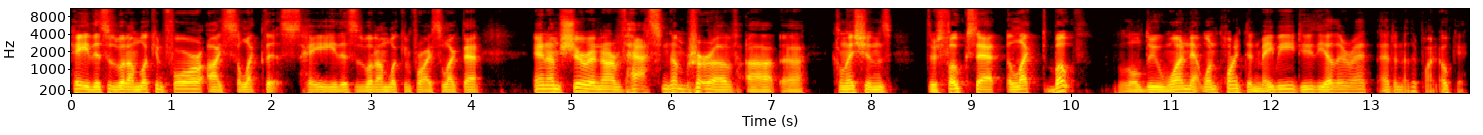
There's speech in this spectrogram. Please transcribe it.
hey, this is what I'm looking for. I select this. Hey, this is what I'm looking for. I select that. And I'm sure in our vast number of uh, uh, clinicians, there's folks that elect both. They'll do one at one point and maybe do the other at, at another point. Okay.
